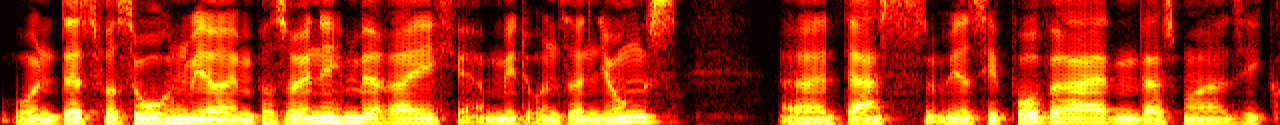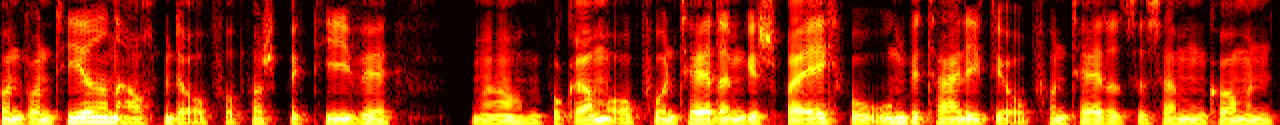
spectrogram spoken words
Und das versuchen wir im persönlichen Bereich mit unseren Jungs, äh, dass wir sie vorbereiten, dass wir sie konfrontieren, auch mit der Opferperspektive. Wir haben auch ein Programm Opfer und Täter im Gespräch, wo unbeteiligte Opfer und Täter zusammenkommen.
